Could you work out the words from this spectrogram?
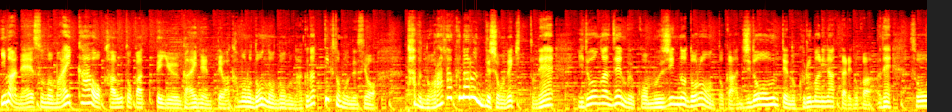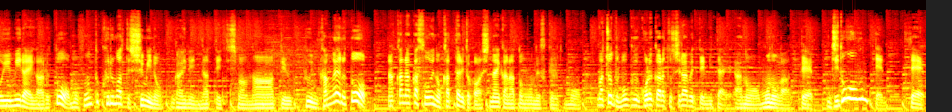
今ね、そのマイカーを買うとかっていう概念って若者どんどんどんどんなくなっていくと思うんですよ。多分乗らなくなるんでしょうね、きっとね。移動が全部こう無人のドローンとか自動運転の車になったりとかね、そういう未来があると、もうほんと車って趣味の概念になっていってしまうなーっていう風に考えると、なかなかそういうの買ったりとかはしないかなと思うんですけれども、まあちょっと僕これからと調べてみたい、あの、ものがあって、自動運転って、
